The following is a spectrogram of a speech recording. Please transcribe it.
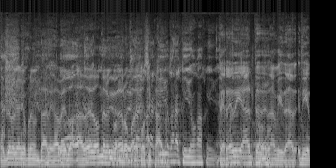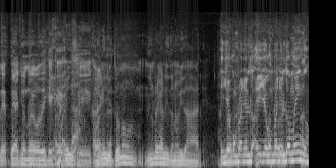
Eso es lo que hay que preguntarle. A ver, do- a ver dónde lo encontró para depositarlo. carraquillo, carraquillo. Tres días antes de Navidad, de, de- de Año Nuevo, dije que, Carraquillo, sí, tú no, ni un regalito, Navidad, dale. Y yo cumpleaños el, do- y yo cumpleaños el domingo.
